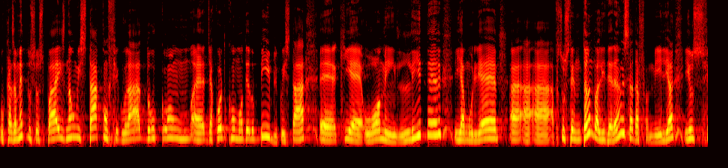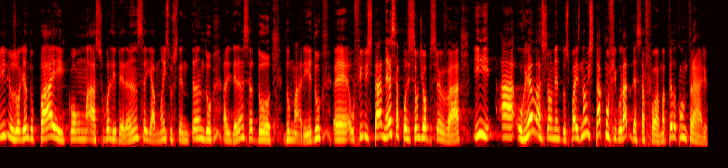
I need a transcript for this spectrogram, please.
o casamento dos seus pais não está configurado com, é, de acordo com o modelo bíblico, está é, que é o homem líder e a mulher a, a, a, sustentando a liderança da família e os filhos olhando o pai com a sua liderança e a mãe sustentando a liderança do, do marido. É, o filho está nessa posição de observar e a, o relacionamento dos pais não está configurado dessa forma, pelo contrário,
